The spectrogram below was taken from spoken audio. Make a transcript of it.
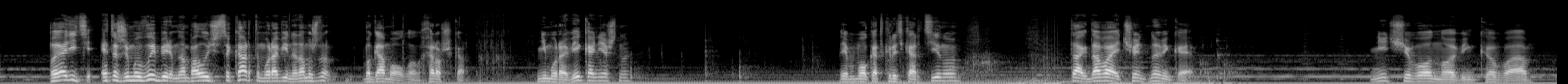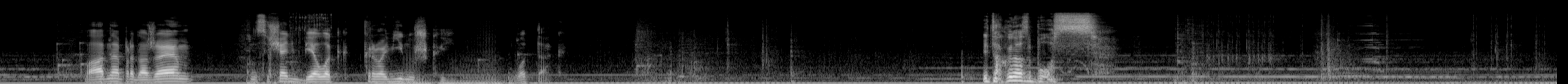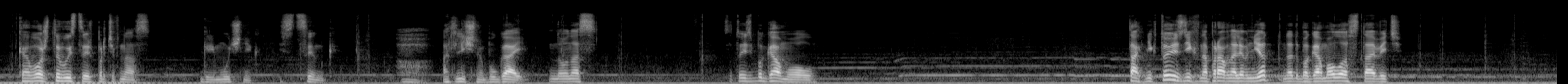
Погодите, это же мы выберем, нам получится карта муравьина. Нам нужно... Богомол, ладно, хорошая карта. Не муравей, конечно. Я бы мог открыть картину. Так, давай, что-нибудь новенькое. Ничего новенького. Ладно, продолжаем насыщать белок кровинушкой. Вот так. Итак, у нас босс. Кого же ты выставишь против нас? Гремучник из цинк. О, отлично, бугай. Но у нас... Зато есть богомол. Так, никто из них направо-налево не идет. Надо богомола ставить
